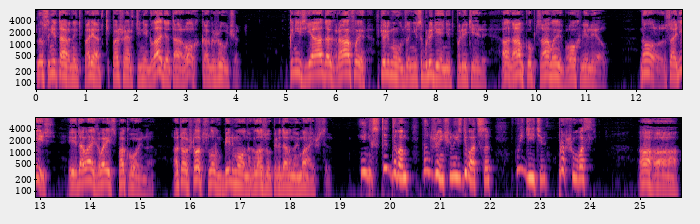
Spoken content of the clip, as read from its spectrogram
за санитарные порядки по шерсти не гладят, а ох, как жучат. Князья да графы в тюрьму за несоблюдение полетели, а нам, купцам, и бог велел. Ну, садись и давай говорить спокойно, а то что ты словно бельмо на глазу передо мной маешься. — И не стыдно вам над женщиной издеваться? Уйдите, прошу вас. — Ага,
